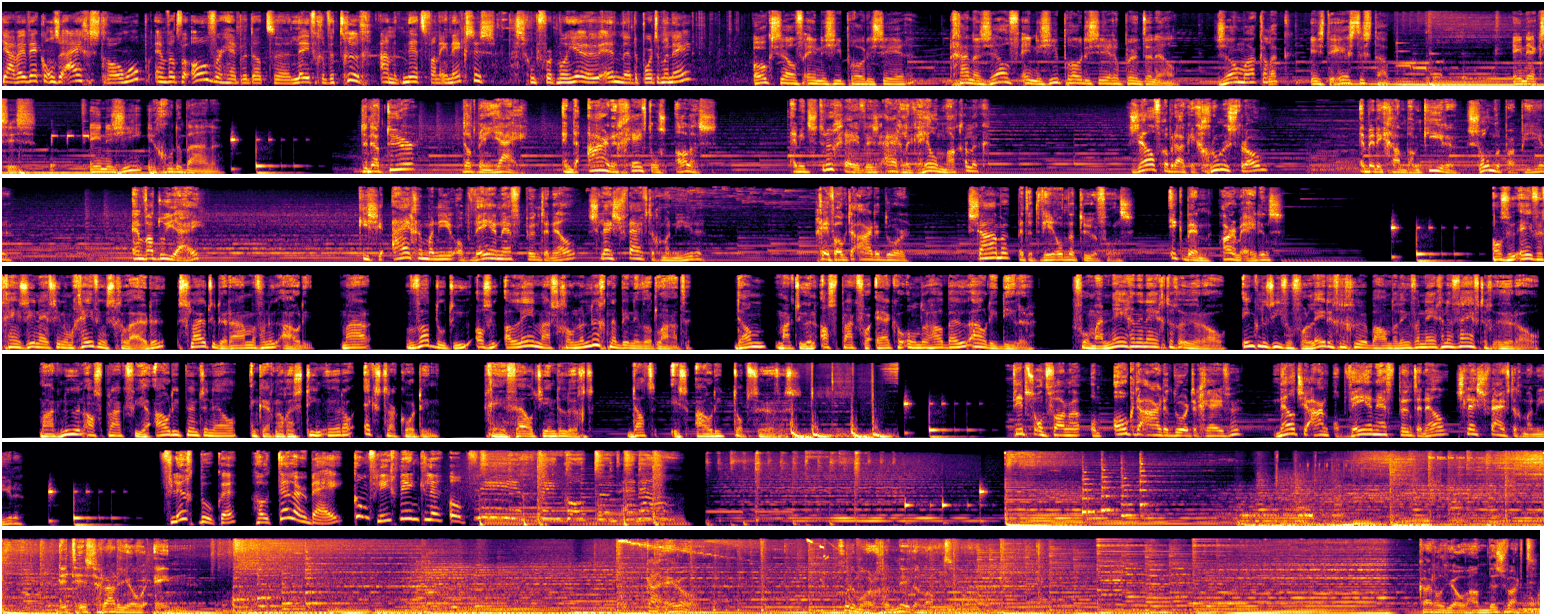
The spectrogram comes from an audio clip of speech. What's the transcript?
Ja, wij wekken onze eigen stroom op. En wat we over hebben, dat uh, leveren we terug aan het net van Enexis. Dat is goed voor het milieu en uh, de portemonnee. Ook zelf energie produceren? Ga naar zelfenergieproduceren.nl. Zo makkelijk is de eerste stap. Enexis. Energie in goede banen. De natuur, dat ben jij. En de aarde geeft ons alles. En iets teruggeven is eigenlijk heel makkelijk. Zelf gebruik ik groene stroom en ben ik gaan bankieren zonder papieren. En wat doe jij? Kies je eigen manier op wnf.nl slash 50 manieren. Geef ook de aarde door. Samen met het Wereld Natuurfonds. Ik ben Harm Edens. Als u even geen zin heeft in omgevingsgeluiden, sluit u de ramen van uw Audi. Maar wat doet u als u alleen maar schone lucht naar binnen wilt laten? Dan maakt u een afspraak voor airco-onderhoud bij uw Audi-dealer. Voor maar 99 euro, inclusief een volledige geurbehandeling van 59 euro. Maak nu een afspraak via Audi.nl en krijg nog eens 10 euro extra korting. Geen vuiltje in de lucht. Dat is Audi Topservice. Tips ontvangen om ook de aarde door te geven? Meld je aan op wnf.nl slash 50 manieren. Vluchtboeken, hotel erbij, kom vliegwinkelen op Dit is Radio 1. KRO. Goedemorgen Nederland. Karl-Johan de Zwart.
